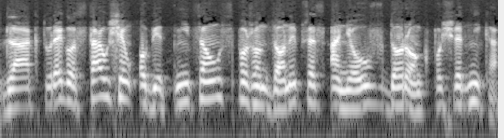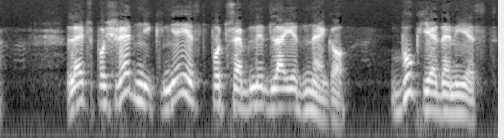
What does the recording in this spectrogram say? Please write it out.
dla którego stał się obietnicą sporządzony przez aniołów do rąk pośrednika. Lecz pośrednik nie jest potrzebny dla jednego. Bóg jeden jest.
